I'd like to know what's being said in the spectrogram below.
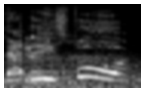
That leaves four.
